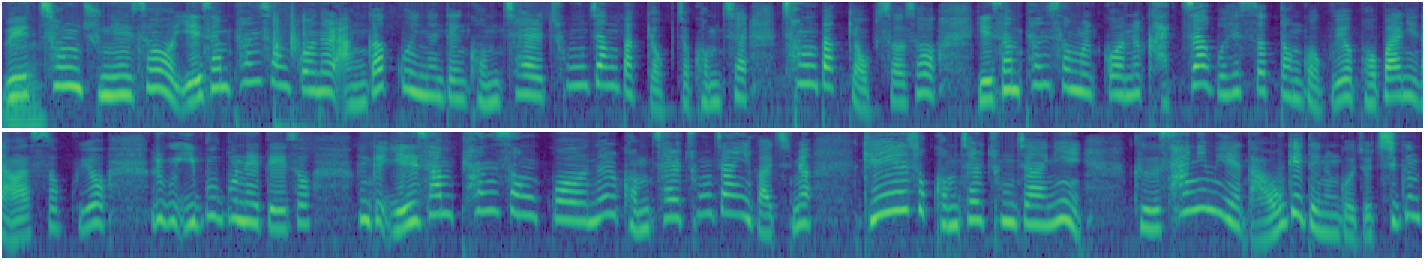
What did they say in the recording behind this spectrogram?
외청 중에서 예산 편 편성권을 안 갖고 있는 데는 검찰총장밖에 없죠. 검찰청밖에 없어서 예산 편성권을 갖자고 했었던 거고요. 법안이 나왔었고요. 그리고 이 부분에 대해서 그러니까 예산 편성권을 검찰총장이 가지면 계속 검찰총장이 그 상임위에 나오게 되는 거죠. 지금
